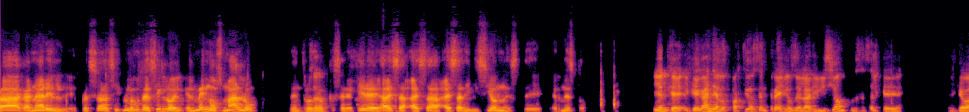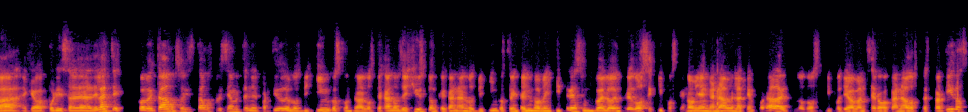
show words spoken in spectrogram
va a ganar el, pues así, no me gusta decirlo, el, menos malo dentro de lo que se refiere a esa, a esa, a esa división, este, Ernesto. Y el que, el que gane los partidos entre ellos de la división, pues es el que, el que, va, el que va por irse adelante. Comentábamos, hoy estamos precisamente en el partido de los vikingos contra los Tejanos de Houston, que ganan los vikingos 31-23, un duelo entre dos equipos que no habían ganado en la temporada, los dos equipos llevaban cero ganados, tres partidos.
